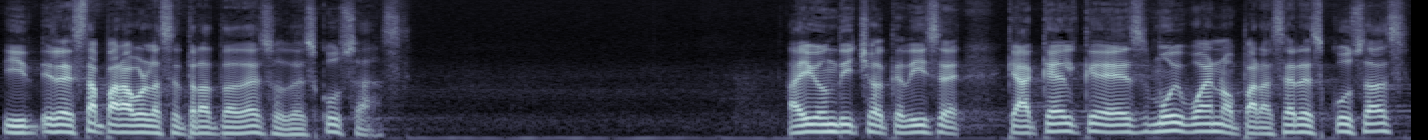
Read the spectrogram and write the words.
Y esta parábola se trata de eso, de excusas. Hay un dicho que dice que aquel que es muy bueno para hacer excusas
